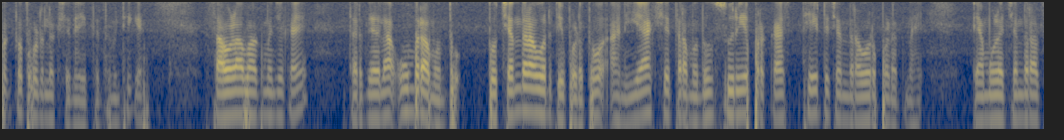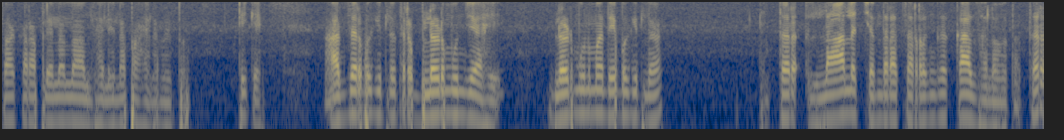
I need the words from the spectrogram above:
फक्त थोडं लक्ष द्यायचं तुम्ही ठीक आहे? सावळा भाग म्हणजे काय? तर त्याला उमरा म्हणतो तो चंद्रावरती पडतो आणि या क्षेत्रामधून सूर्यप्रकाश थेट चंद्रावर पडत नाही. त्यामुळे चंद्राचा आकार आपल्याला लाल झालेला पाहायला मिळतो. ठीक आहे. आज जर बघितलं तर ब्लड मून जे आहे ब्लड मूनमध्ये बघितलं तर लाल चंद्राचा रंग का झाला होता? तर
